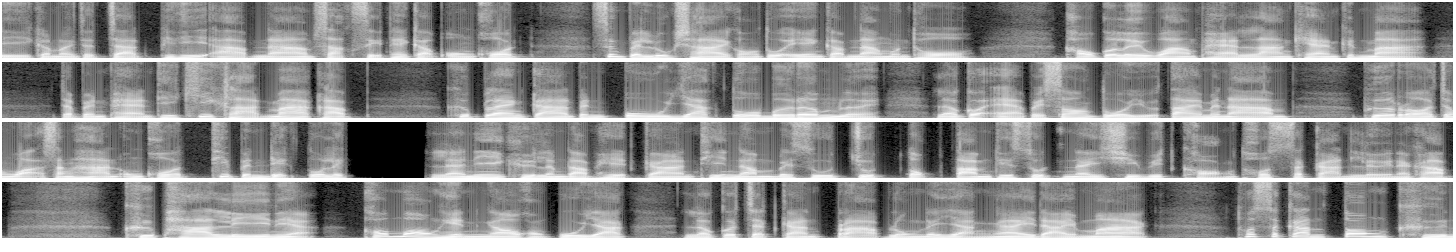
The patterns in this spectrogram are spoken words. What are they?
ลีกำลังจะจัดพิธีอาบน้ำศักดิ์สิทธิ์ให้กับองคต ซึ่งเป็นลูกชายของตัวเองกับนางมนโท เขาก็เลยวางแผนล้างแค้นขึ้นมา แต่เป็นแผนที่ขี้ขลาดมากครับ คือแปลงการเป็นปูยักษ์ตัวเบอร์เริ่มเลย แล้วก็แอบไปซ่อนตัวอยู่ใต้แม่น้ำเพื่อรอจังหวะสังหารองคตที่เป็นเด็กตัวเล็ก และนี่คือลำดับเหตุการณ์ที่นำไปสู่จุดตกต่ำที่สุดในชีวิตของทศกัณฐ์เลยนะครับ คือพาลีเนี่ยเขามองเห็นเงาของปูยักษ์แล้วก็จัดการปราบลงได้อย่างง่ายดายมาก ทศกัณฐ์ต้องคืน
